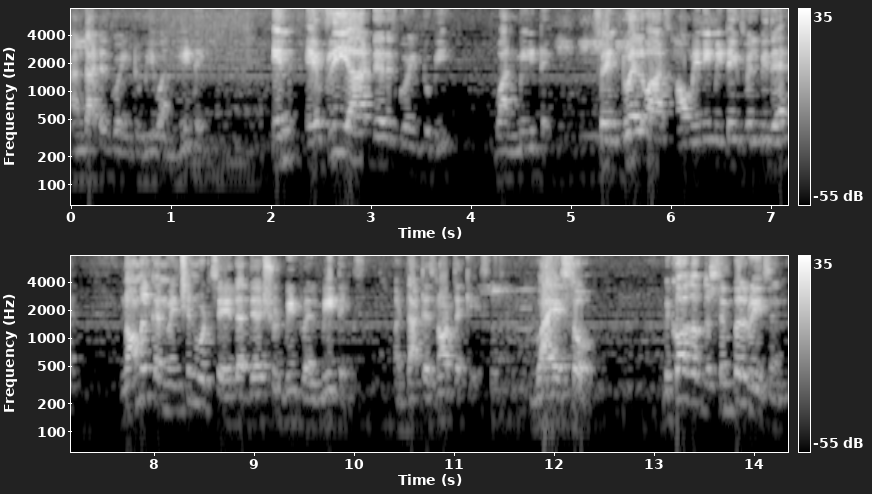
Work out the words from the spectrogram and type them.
and that is going to be one meeting. In every hour there is going to be one meeting. So in 12 hours how many meetings will be there? Normal convention would say that there should be 12 meetings but that is not the case. Why so? Because of the simple reason,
